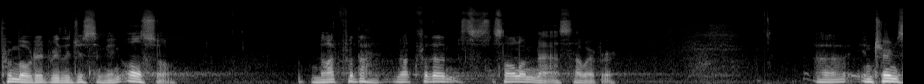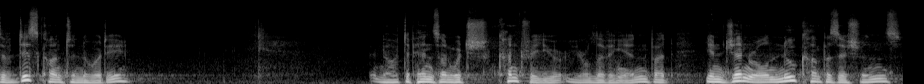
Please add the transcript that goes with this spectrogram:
promoted religious singing also. Not for the, not for the solemn Mass, however. Uh, in terms of discontinuity, no, it depends on which country you're, you're living in, but in general, new compositions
